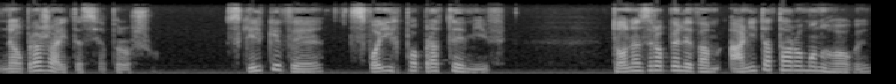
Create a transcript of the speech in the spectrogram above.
Не ображайтеся, прошу. Скільки ви своїх побратимів, то не зробили вам ані татаро-монголи,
